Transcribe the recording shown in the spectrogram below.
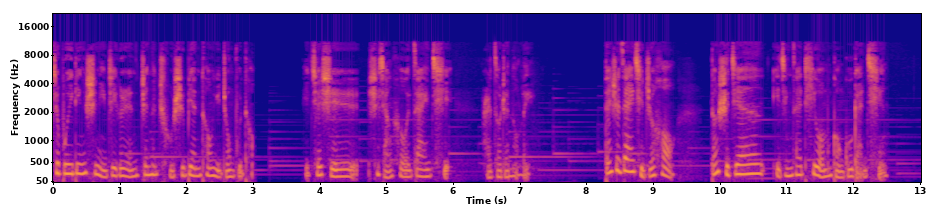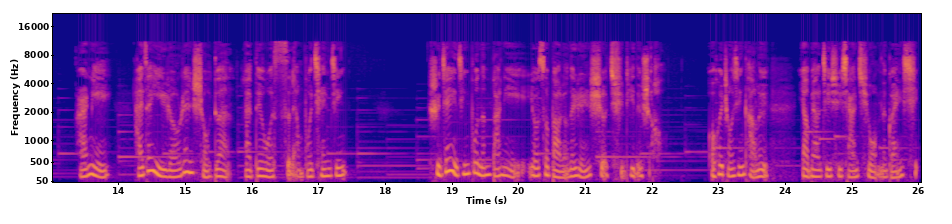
这不一定是你这个人真的处事变通、与众不同，你确实是想和我在一起而做着努力。但是在一起之后，等时间已经在替我们巩固感情，而你。还在以柔韧手段来对我四两拨千斤。时间已经不能把你有所保留的人设取缔的时候，我会重新考虑，要不要继续下去我们的关系。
